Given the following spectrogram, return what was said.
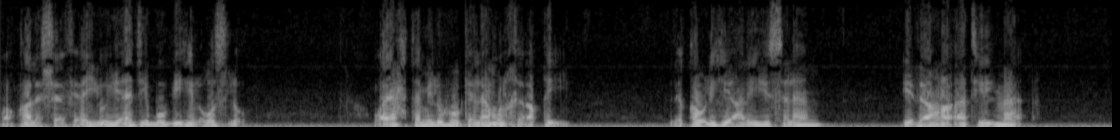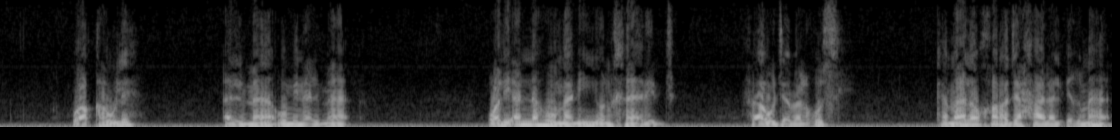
وقال الشافعي يجب به الغسل. ويحتمله كلام الخرقي. لقوله عليه السلام إذا رأت الماء. وقوله الماء من الماء. ولأنه مني خارج فأوجب الغسل كما لو خرج حال الإغماء.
